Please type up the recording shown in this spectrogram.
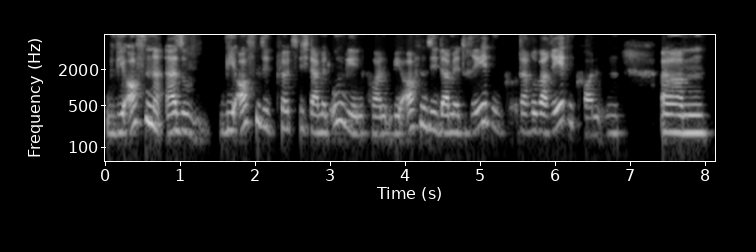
wie offen, also wie offen sie plötzlich damit umgehen konnten, wie offen sie damit reden, darüber reden konnten, ähm,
